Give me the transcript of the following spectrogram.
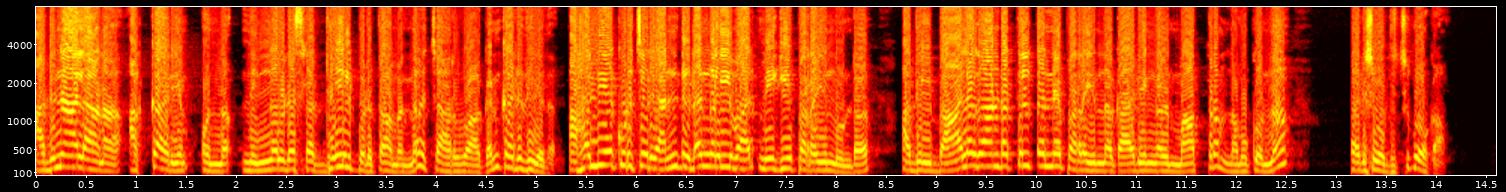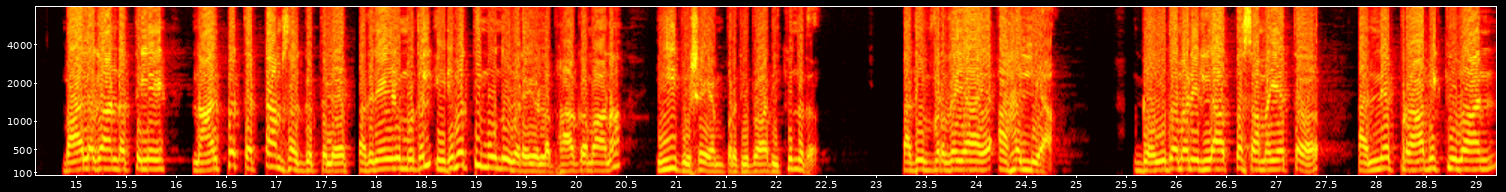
അതിനാലാണ് അക്കാര്യം ഒന്ന് നിങ്ങളുടെ ശ്രദ്ധയിൽപ്പെടുത്താമെന്ന് ചാർവാകൻ കരുതിയത്. അഹല്യയെക്കുറിച്ച് രണ്ടിടങ്ങളിൽ വാൽമീകി പറയുന്നുണ്ട്. അതിൽ ബാലകാണ്ഡത്തിൽ തന്നെ പറയുന്ന കാര്യങ്ങൾ മാത്രം നമുക്കൊന്ന് പരിശോധിച്ചു പോകാം. ബാലകാണ്ഡത്തിലെ നാൽപ്പത്തെട്ടാം സർഗത്തിലെ പതിനേഴ് മുതൽ ഇരുപത്തിമൂന്ന് വരെയുള്ള ഭാഗമാണ് ഈ വിഷയം പ്രതിപാദിക്കുന്നത്. പതിവ്രതയായ അഹല്യ. ഗൗതമനില്ലാത്ത സമയത്ത് തന്നെ പ്രാപിക്കുവാൻ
